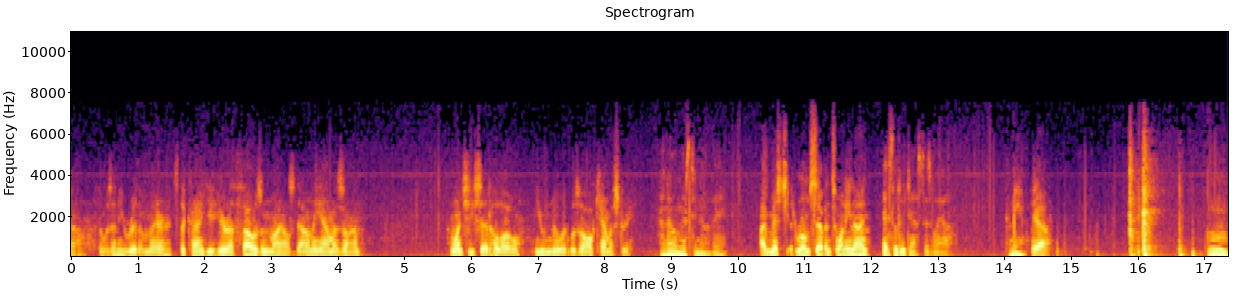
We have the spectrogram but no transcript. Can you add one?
Well, if there was any rhythm there, it's the kind you hear a thousand miles down the Amazon. And when she said hello, you knew it was all chemistry. Hello, Mr. Novak. I missed you at room 729. This'll do just as well. Come in. Yeah. Hmm.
